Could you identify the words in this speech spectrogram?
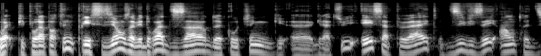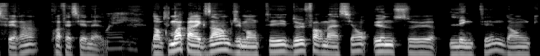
Ouais, puis pour apporter une précision, vous avez droit à 10 heures de coaching, heu, gratuit et ça peut être divisé entre différents professionnels. Oui, Donc moi, par exemple, j'ai monté 2 formations, une sur LinkedIn, donc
